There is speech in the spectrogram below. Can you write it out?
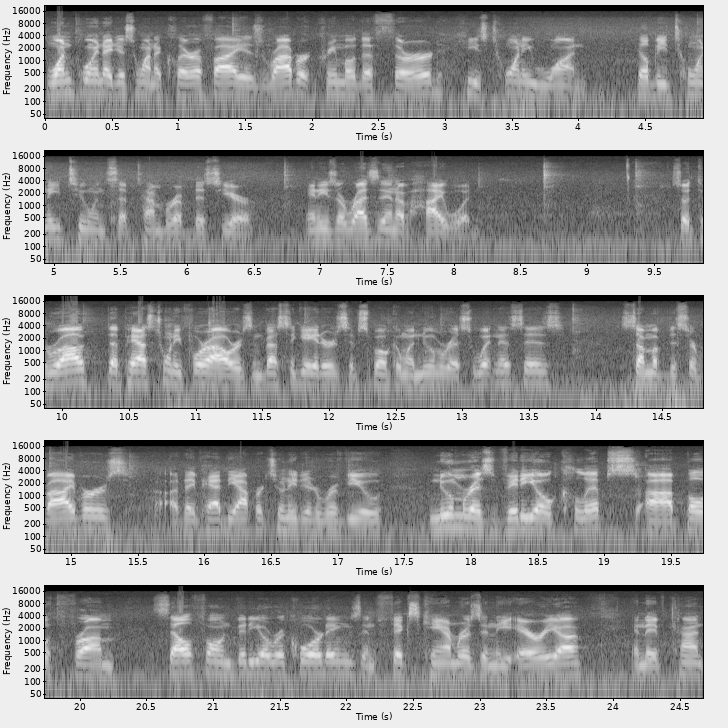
One point I just want to clarify is Robert Crimo III, he's 21. He'll be 22 in September of this year, and he's a resident of Highwood. So throughout the past 24 hours, investigators have spoken with numerous witnesses, some of the survivors. Uh, they've had the opportunity to review numerous video clips, uh, both from cell phone video recordings and fixed cameras in the area, and they've con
